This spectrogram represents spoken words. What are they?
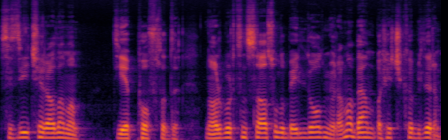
Sizi içeri alamam diye pofladı. Norbert'ın sağ solu belli olmuyor ama ben başa çıkabilirim.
